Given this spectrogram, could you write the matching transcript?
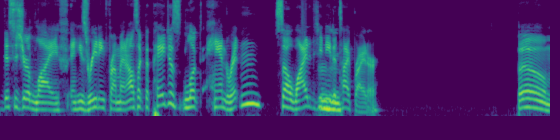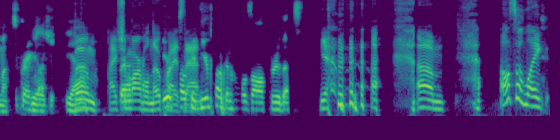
"This is your life," and he's reading from it. And I was like, the pages looked handwritten, so why did he need a Mhm. typewriter? Boom, It's a great. Really, question. yeah. boom! I should marvel no You're prize poking, that. you're poking holes all through this. Yeah. um. Also, like,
